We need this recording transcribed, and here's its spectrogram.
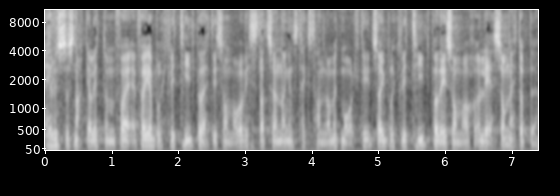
jeg har lyst til å snakke litt om, for jeg, har brukt litt tid på dette i sommer og visste at søndagens tekst handler om et måltid, så har jeg brukt litt tid på det i sommer og lese om nettopp det.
